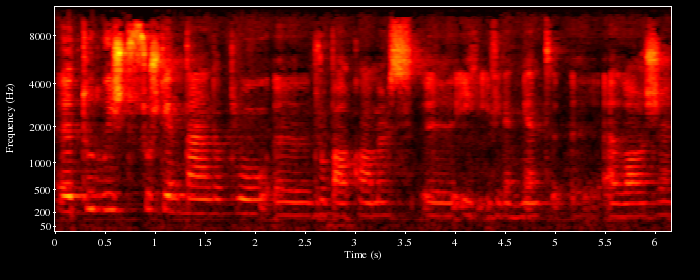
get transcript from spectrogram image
eh, tudo isto sustentado pelo Drupal Commerce e, evidentemente, a loja,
